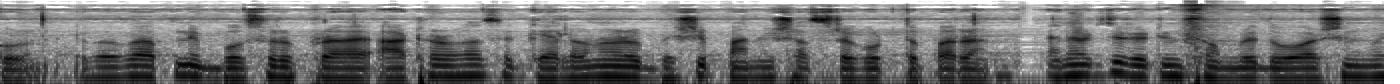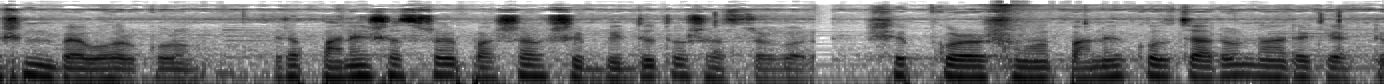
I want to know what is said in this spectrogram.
করুন। এভাবে আপনি বছরে প্রায় আঠারো হাজার গ্যালনেরও বেশি পানি সাশ্রয় করতে পারেন। এনার্জি রেটিং সমৃদ্ধ ওয়াশিং মেশিন ব্যবহার করুন। এটা পানি সাশ্রয়ের পাশাপাশি বিদ্যুৎও সাশ্রয় করে। শেভ করার সময় পানির কল চালু না রেখে একটি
